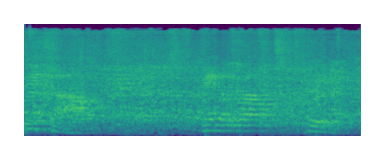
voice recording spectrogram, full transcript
Mitchell, Middlebrook 3.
